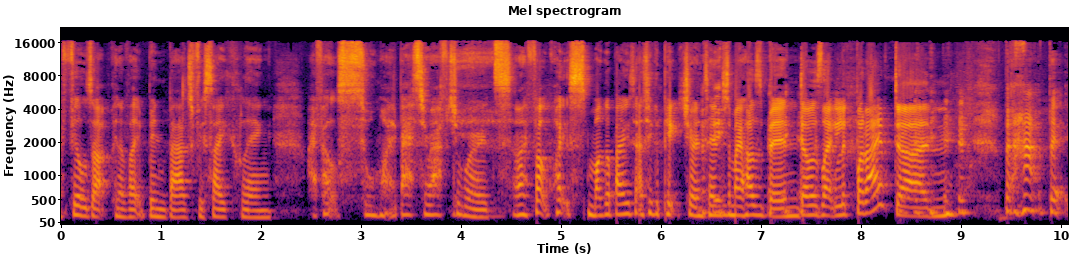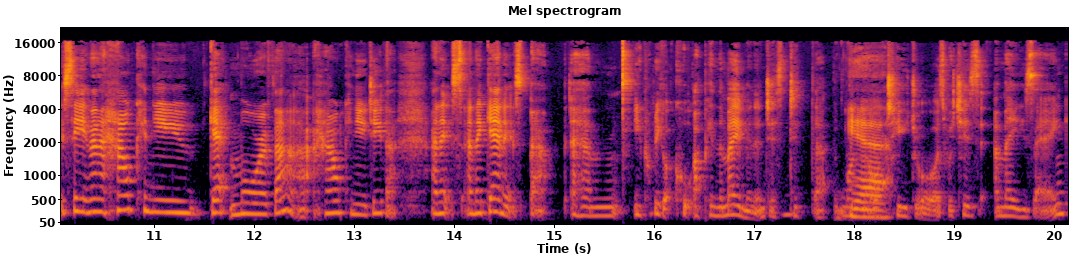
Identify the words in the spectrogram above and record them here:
And filled up kind of like bin bags for recycling. I felt so much better afterwards. And I felt quite smug about it. I took a picture and sent it to my husband. I was like, look what I've done. But how, but see, how can you get more of that? How can you do that? And it's and again, it's about um, you probably got caught up in the moment and just did that one Yeah. or two drawers, which is amazing.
